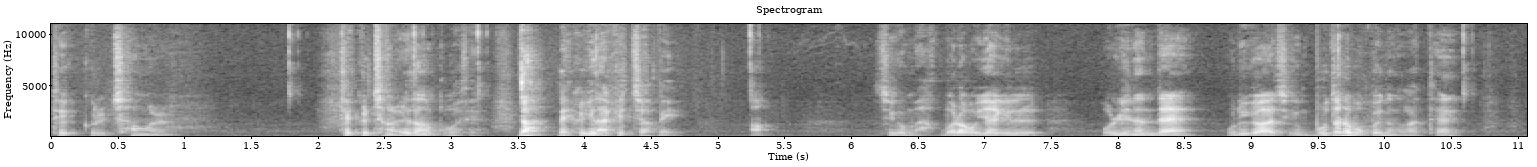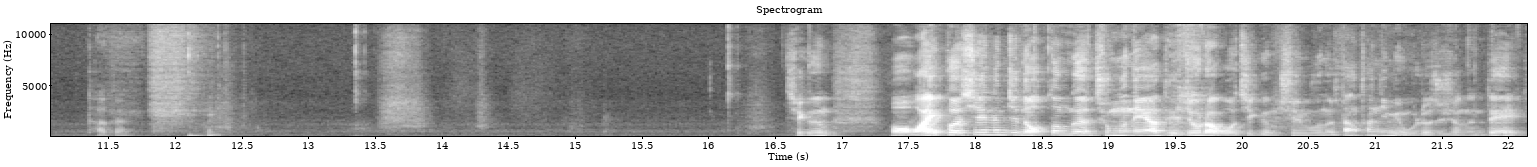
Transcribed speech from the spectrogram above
댓글 창을 댓글 창을 여기다 놓고 보세요. 아, 네, 그게 낫겠죠. 네. 어? 지금 막 뭐라고 이야기를 올리는데 우리가 지금 못 알아먹고 있는 것 같아. 다들. 지금 어, 와이퍼 CNMG는 어떤 거 주문해야 되죠 라고 지금 질문을 땅타님이 올려주셨는데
